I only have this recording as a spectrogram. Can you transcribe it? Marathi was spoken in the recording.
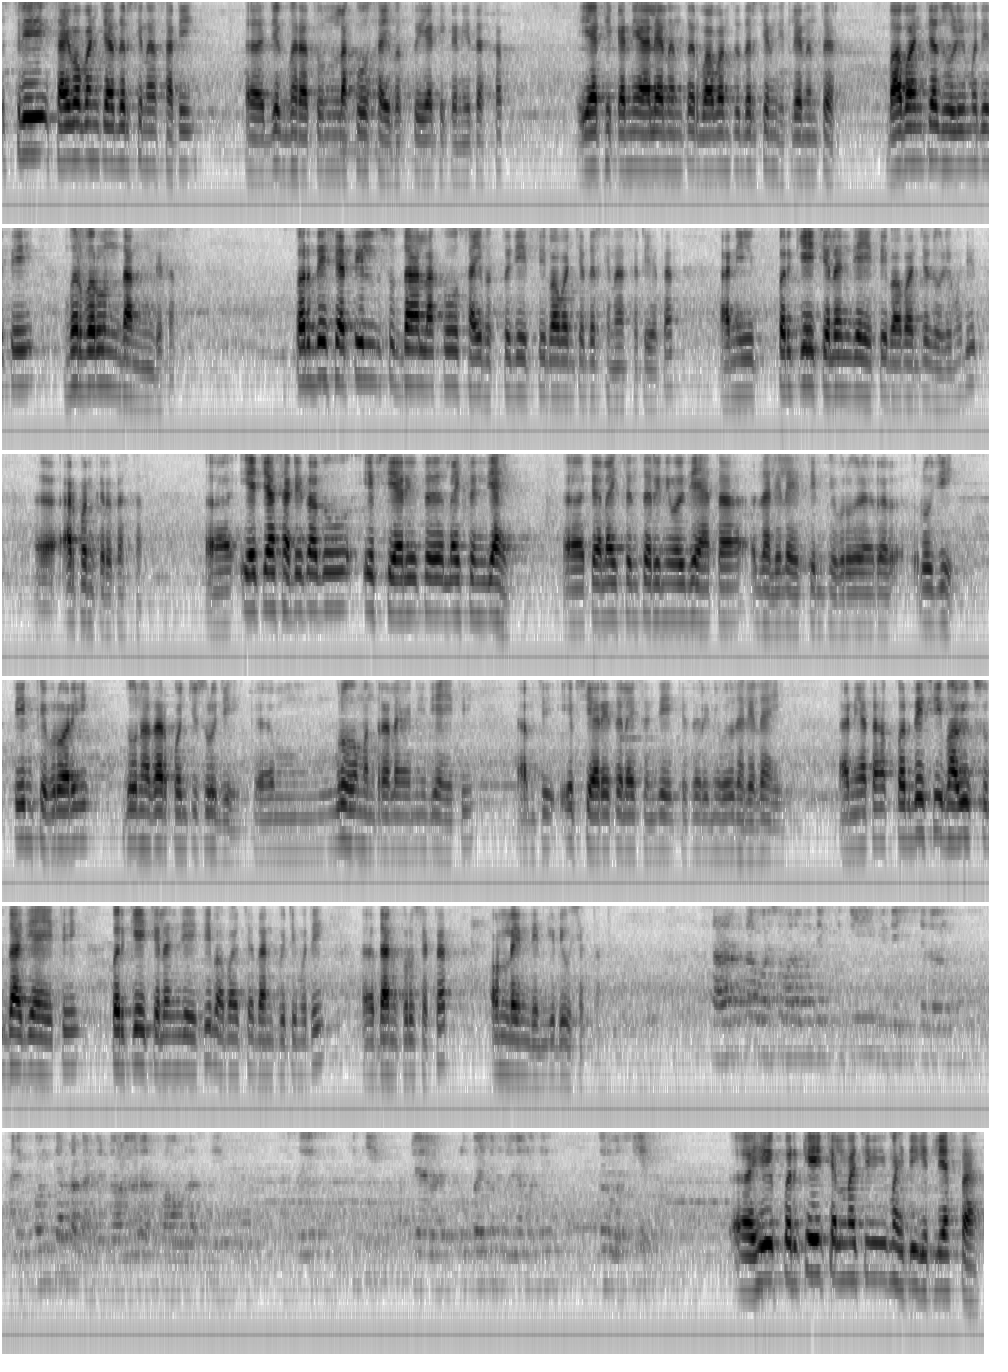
श्री साईबाबांच्या दर्शनासाठी जगभरातून लाखो साईभक्त या ठिकाणी येत असतात. या ठिकाणी आल्यानंतर बाबांचं दर्शन घेतल्यानंतर बाबांच्या झोळीमध्ये ते भरभरून दान देतात. परदेशातील सुद्धा लाखो साईभक्त जे आहेत ते बाबांच्या दर्शनासाठी येतात आणि परकीय चलन जे आहे ते बाबांच्या झोळीमध्ये अर्पण करत असतात. याच्यासाठीचा जो एफ सी आर एचं लायसन जे आहे त्या लायसनचं रिन्युअल जे आता झालेलं आहे तीन फेब्रुवारी र- रोजी तीन फेब्रुवारी दोन हजार पंचवीस रोजी गृह मंत्रालयाने जे आहे ती आमचे एफ सी आर एचं लायसन जे आहे त्याचं रिन्युअल झालेलं आहे. आणि आता परदेशी भाविकसुद्धा जे आहे ते परकीय चलन जे आहे ते बाबाच्या दानपेटीमध्ये दान करू शकतात ऑनलाईन देणगी देऊ शकतात. साधारणतः वर्षभरामध्ये किती विदेशी चलन आणि कोणत्या प्रकारचे डॉलर पाऊंड असतील असं किती आपल्या रुपयाच्या मूल्यामध्ये दरवर्षी येतं? अ, हे परकीय चलनाची माहिती घेतली असता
